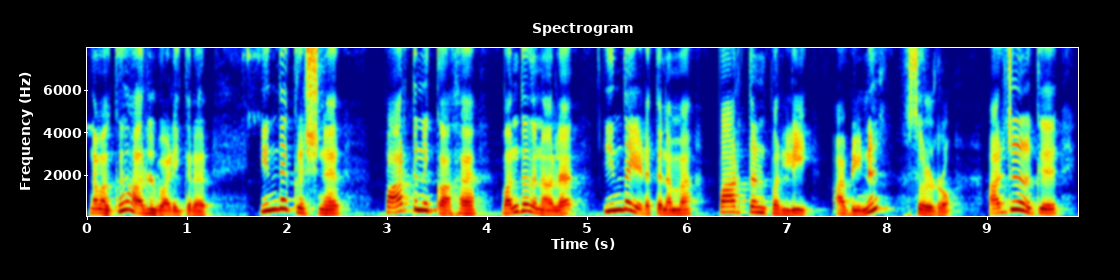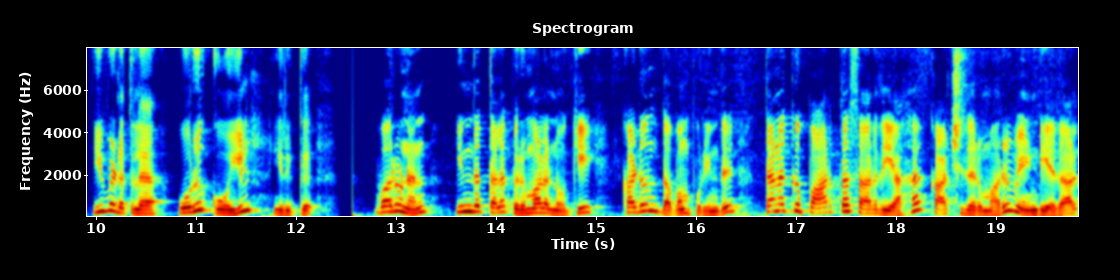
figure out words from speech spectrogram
நமக்கு அருள்பாலிக்கிறார். இந்த கிருஷ்ணர் பார்த்தனுக்காக வந்ததுனால இந்த இடத்த நம்ம பார்த்தன் பள்ளி அப்படின்னு சொல்கிறோம் அர்ஜுனனுக்கு இவ்விடத்துல ஒரு கோயில் இருக்குது வருணன் இந்த தல பெருமாளை நோக்கி கடும் தவம் புரிந்து தனக்கு பார்த்த சாரதியாக காட்சி தருமாறு வேண்டியதால்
